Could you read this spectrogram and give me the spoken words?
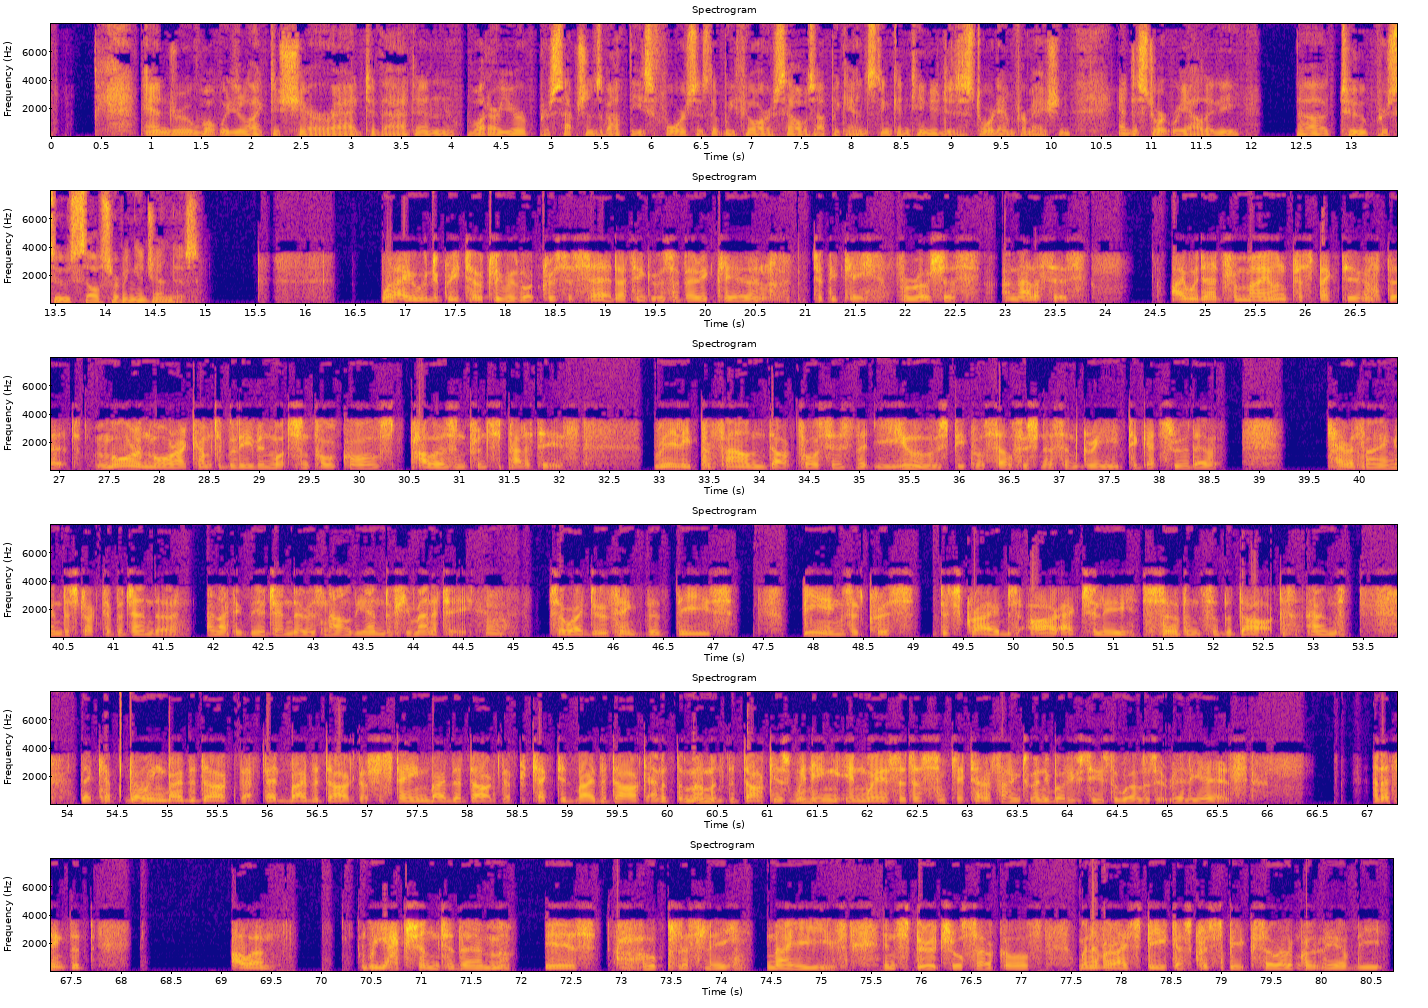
Andrew, what would you like to share or add to that? And what are your perceptions about these forces that we feel ourselves up against and continue to distort information and distort reality uh, to pursue self serving agendas? Well, I would agree totally with what Chris has said. I think it was a very clear and typically ferocious analysis I would add from my own perspective that more and more I come to believe in what St. Paul calls powers and principalities, really profound dark forces that use people's selfishness and greed to get through their terrifying and destructive agenda. And I think the agenda is now the end of humanity. Oh. So I do think that these beings that Chris describes are actually servants of the dark and they're kept going by the dark, they're fed by the dark, they're sustained by the dark, they're protected by the dark, and at the moment the dark is winning in ways that are simply terrifying to anybody who sees the world as it really is. And I think that our reaction to them is hopelessly naive. In spiritual circles, whenever I speak, as Chris speaks so eloquently of the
